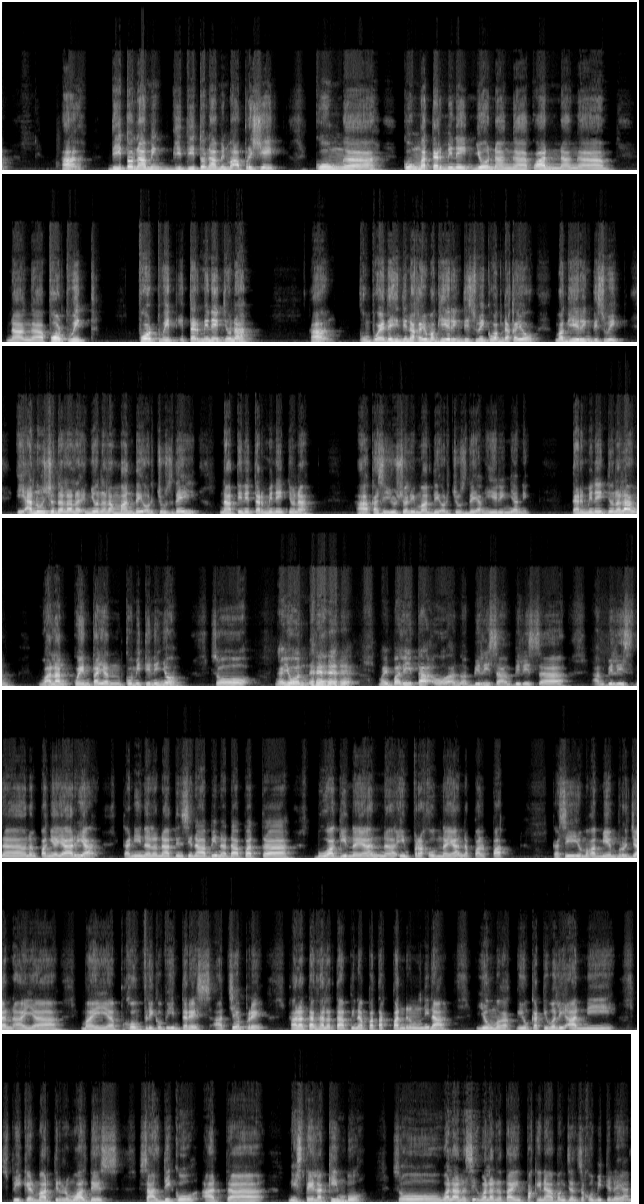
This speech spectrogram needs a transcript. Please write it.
Ha? Dito namin dito namin ma-appreciate kung ah, kung ma-terminate nyo ng uh, kwan ng ah, ng ah, forthwith. Forthwith, i-terminate nyo na. Ha? Kung pwede hindi na kayo mag-hearing this week, wag na kayo mag-hearing this week. I-anunsyo na lang nyo na lang Monday or Tuesday na tiniterminate nyo na. Ha? Kasi usually Monday or Tuesday ang hearing yan eh. Terminate nyo na lang. Walang kwenta yan committee ninyo. So, ngayon, may balita o ano, bilis ah, ang bilis sa ang bilis na ng pangyayari ha. Kanina lang natin sinabi na dapat ah, buwagin na yan, na infracom na yan, na palpak. Kasi yung mga miyembro dyan ay ah, may ah, conflict of interest. At syempre, halatang halata pinapatakpan nila yung mga yung katiwalian ni Speaker Martin Romualdez, Saldico at ah, ni Stella Kimbo. So wala na si wala na tayong pakinabang diyan sa committee na 'yan.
